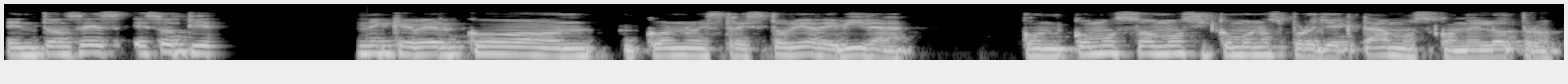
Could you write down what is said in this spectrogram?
Entonces, eso tiene que ver con, con nuestra historia de vida, con cómo somos y cómo nos proyectamos con el otro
